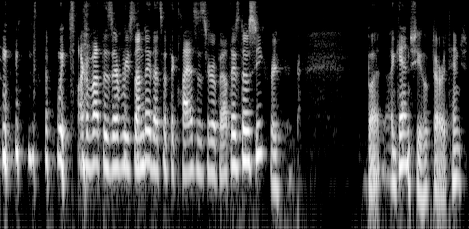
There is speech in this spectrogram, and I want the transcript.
we talk about this every Sunday. That's what the classes are about. There's no secret here. But again, she hooked our attention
